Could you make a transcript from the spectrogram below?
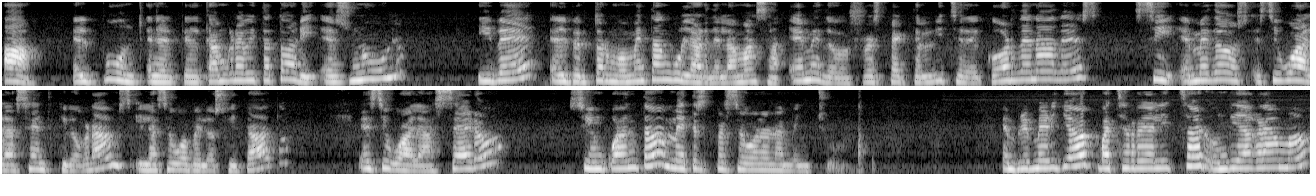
A. El punt en el que el camp gravitatori és nul i B. El vector moment angular de la massa m2 respecte a l'origen de coordenades si m2 és igual a 100 kg i la seva velocitat és igual a 0,50 metres per segon a la menys 1. En primer lloc, vaig a realitzar un diagrama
